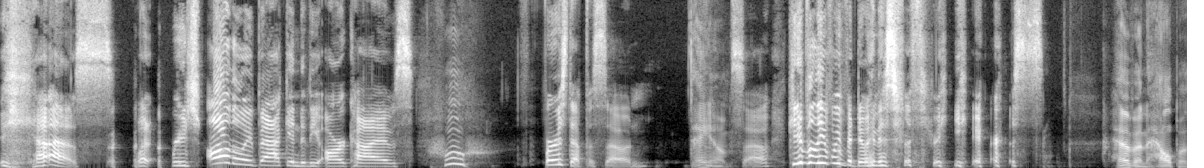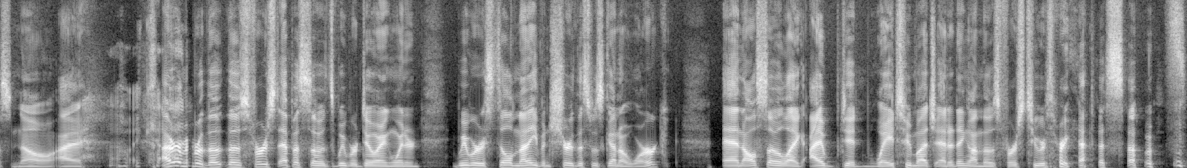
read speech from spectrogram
yes. What reached all the way back into the archives. Whew. First episode. Damn. So, can you believe we've been doing this for three years? Heaven help us. No, I Oh! I remember tho- those first episodes we were doing when we were still not even sure this was gonna work, and also like I did way too much editing on those first two or three episodes.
